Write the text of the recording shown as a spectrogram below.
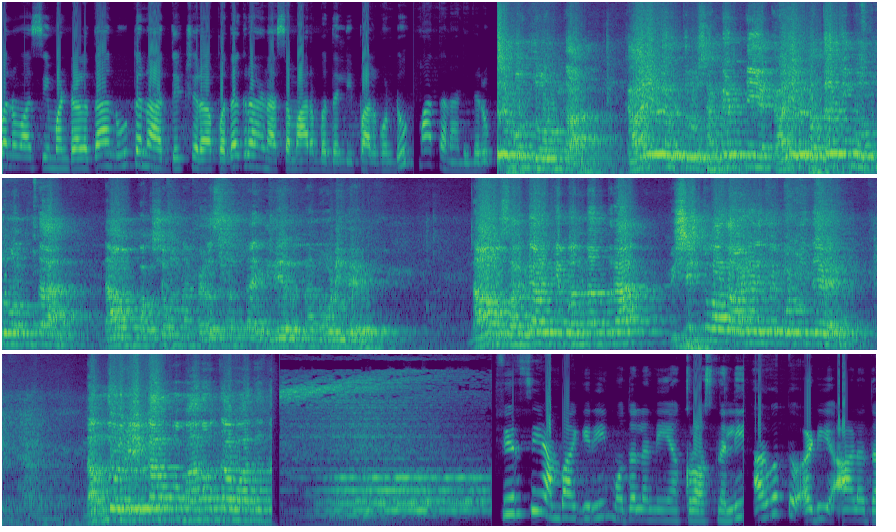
ಬನವಾಸಿ ಮಂಡಳದ ನೂತನ ಅಧ್ಯಕ್ಷರ ಪದಗ್ರಹಣ ಸಮಾರಂಭದಲ್ಲಿ ಪಾಲ್ಗೊಂಡು ಮಾತನಾಡಿದರು. ಕಾರ್ಯಕರ್ತರು ಸಂಘಟನೆಯ ಕಾರ್ಯ ಪದ್ಧತಿ ಮೊದಲು ಅಂತ ನಾವು ಪಕ್ಷವನ್ನ ಬೆಳೆಸಿದಂತ ಹಿರಿಯರನ್ನ ನೋಡಿದ್ದೇವೆ. ನಾವು ಸರ್ಕಾರಕ್ಕೆ ಬಂದ ನಂತರ ವಿಶಿಷ್ಟವಾದ ಆಡಳಿತ ಕೊಟ್ಟಿದ್ದೇವೆ. ನಮ್ದು ಏಕಾತ್ಮ ಮಾನವತಾವಾದದ ಅಂಬಾಗಿರಿ ಮೊದಲನೆಯ ಕ್ರಾಸ್ನಲ್ಲಿ ಅರವತ್ತು ಅಡಿ ಆಳದ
